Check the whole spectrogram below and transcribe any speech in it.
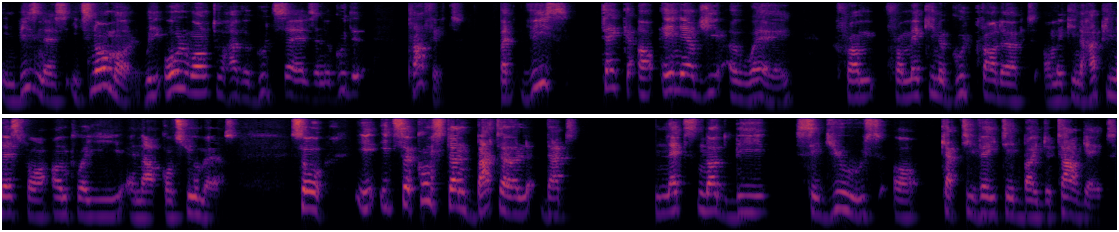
in business, it's normal. We all want to have a good sales and a good profit. But this take our energy away from, from making a good product or making happiness for our employee and our consumers. So it, it's a constant battle that let's not be seduced or captivated by the target.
